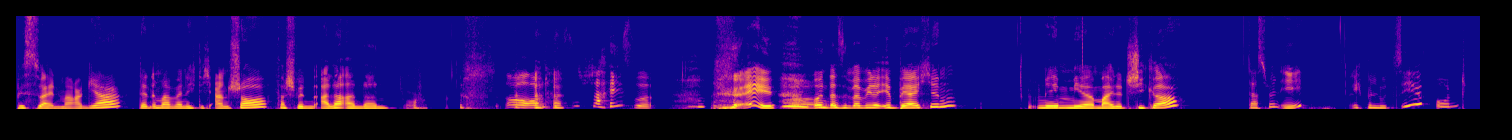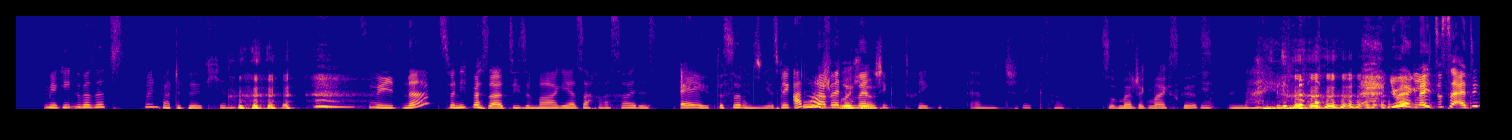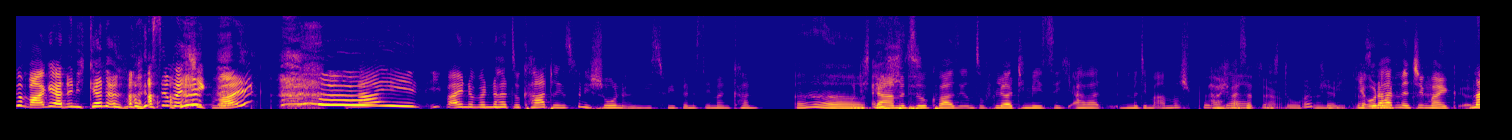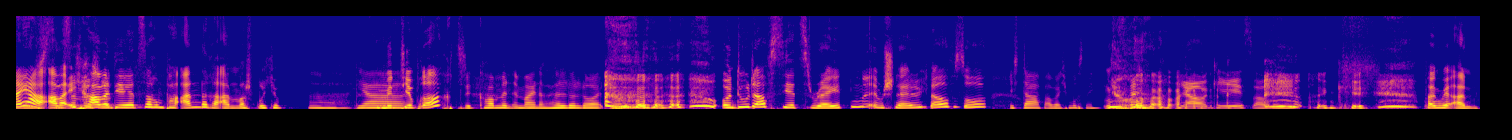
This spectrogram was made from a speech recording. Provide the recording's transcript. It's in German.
Bist du ein Magier? Denn immer wenn ich dich anschaue, verschwinden alle anderen. Oh, das ist scheiße. Hey! Oh. Und da sind wir wieder, ihr Bärchen. Neben mir meine Chica. Das bin ich. Ich bin Luzi und mir gegenüber sitzt mein Wattewölkchen. Sweet, ne? Das finde ich besser als diese Magier-Sache. Was soll das? Ey, das sind Irgendwie. Es wäre cooler, wenn du Trick, ähm, Tricks hast. So Magic Mike Skills. Ja. Nein. Julia, gleich, das ist der einzige Magier, den ich kenne. Weißt du, Magic Mike? Nein. Ich meine, wenn du halt so Karten trägst, finde ich schon irgendwie sweet, wenn es jemand kann. Ah, und ich damit so quasi und so flirty-mäßig, aber mit dem Anmachspruch, Aber ich weiß ja, ich ja, doof okay. irgendwie. Das Ja, oder halt Magic Mike. irgendwie. Naja, Das aber ich habe dir jetzt noch ein paar andere Anmachsprüche ja. mitgebracht. Willkommen in meiner Hölle, Leute. Und du darfst jetzt raten im Schnelldurchlauf so. Ich darf, aber ich muss nicht. ja, okay, sorry. okay. Fangen wir an.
